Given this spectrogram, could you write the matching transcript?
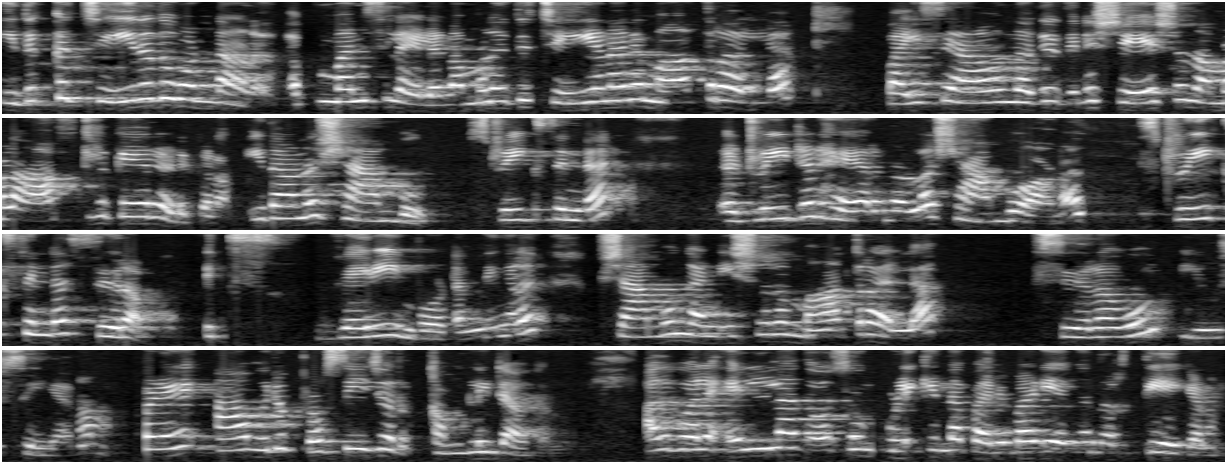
ഇതൊക്കെ ചെയ്തത് കൊണ്ടാണ്. അപ്പൊ മനസ്സിലായില്ലേ? നമ്മൾ ഇത് ചെയ്യണതിന് മാത്രമല്ല പൈസ ആവുന്നത് ഇതിന് ശേഷം നമ്മൾ ആഫ്റ്റർ കെയർ എടുക്കണം. ഇതാണ് ഷാംപൂ സ്ട്രീക്സിന്റെ ട്രീറ്റഡ് ഹെയറിനുള്ള ഷാംപൂ ആണ്. സ്ട്രീക്സിന്റെ സിറം. ഇറ്റ്സ് വെരി ഇമ്പോർട്ടന്റ് നിങ്ങൾ ഷാമ്പും കണ്ടീഷണർ മാത്രമല്ല സിറവും യൂസ് ചെയ്യണം. അപ്പോഴേ ആ ഒരു പ്രൊസീജിയർ കംപ്ലീറ്റ് ആകുന്നു അതുപോലെ എല്ലാ ദിവസവും കുളിക്കുന്ന പരിപാടി അങ്ങ് നിർത്തിയേക്കണം.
